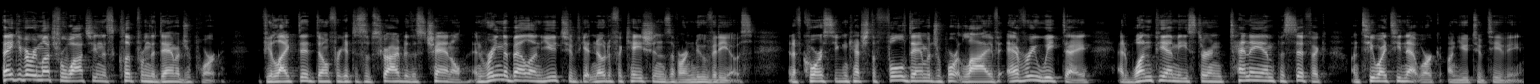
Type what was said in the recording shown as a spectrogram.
Thank you very much for watching this clip from the Damage Report. If you liked it, don't forget to subscribe to this channel and ring the bell on YouTube to get notifications of our new videos. And of course, you can catch the full Damage Report live every weekday at 1 p.m. Eastern, 10 a.m. Pacific on TYT Network on YouTube TV.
